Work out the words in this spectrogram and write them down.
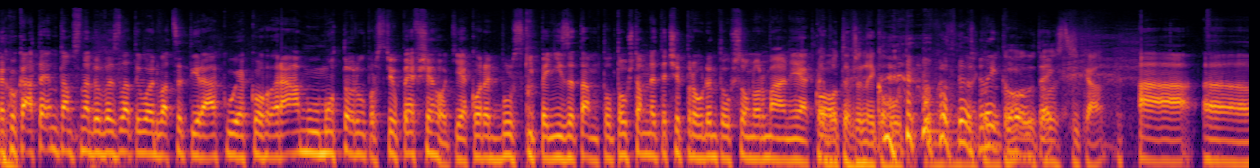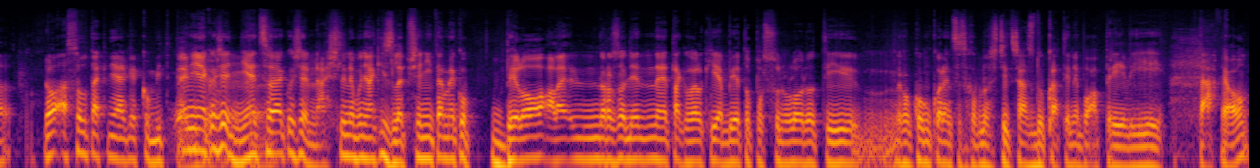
jako KTM tam snad dovezla ty vole 20 tyráků, jako rámů, motorů, prostě úplně všeho. Ti jako Red Bullský peníze tam, to, to už tam neteče proudem, to už jsou normálně jako... Nebo otevřený kohoutek. Otevřený jako kohoutek. A, uh, no a jsou tak nějak jako mid Není jako, že něco jakože našli nebo nějaké zlepšení tam jako bylo, ale rozhodně ne tak velký, aby je to posunulo do té jako konkurenceschopnosti třeba z Ducati nebo Aprilii. Tak. Jo?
